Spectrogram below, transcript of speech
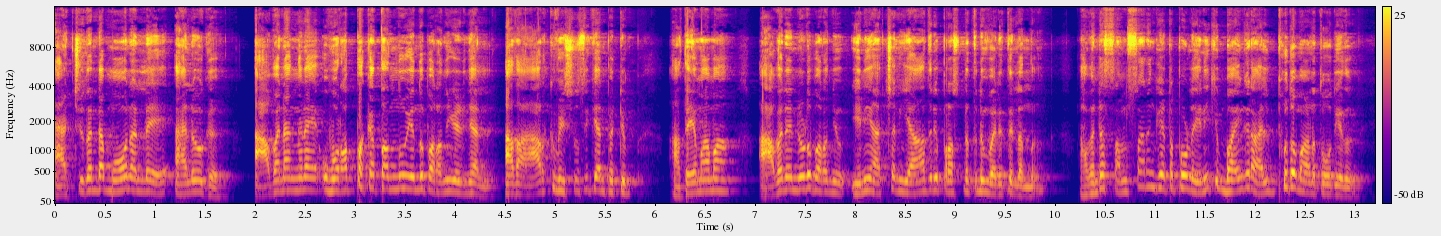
അച്യുതന്റെ മോനല്ലേ അലോക് അവൻ അങ്ങനെ ഉറപ്പൊക്കെ തന്നു എന്ന് പറഞ്ഞു കഴിഞ്ഞാൽ അത് ആർക്ക് വിശ്വസിക്കാൻ പറ്റും? അതേ മാമ അവൻ എന്നോട് പറഞ്ഞു ഇനി അച്ഛൻ യാതൊരു പ്രശ്നത്തിനും വരുത്തില്ലെന്ന്. അവന്റെ സംസാരം കേട്ടപ്പോൾ എനിക്ക് ഭയങ്കര അത്ഭുതമാണ് തോന്നിയത്.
